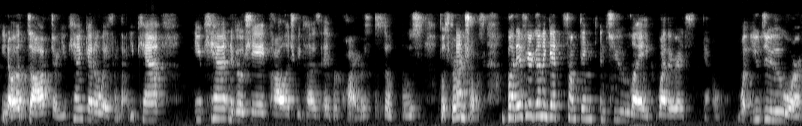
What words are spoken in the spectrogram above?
you know a doctor. You can't get away from that. You can't you can't negotiate college because it requires those those credentials. But if you're gonna get something into like whether it's you know what you do or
